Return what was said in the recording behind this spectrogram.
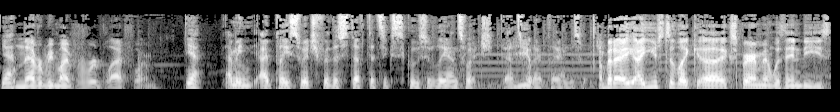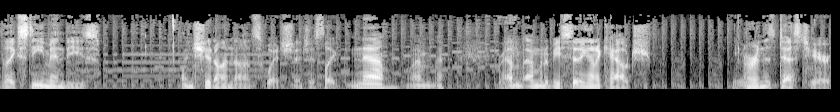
Yeah. Will never be my preferred platform. Yeah, I mean, I play Switch for the stuff that's exclusively on Switch. That's Yep. what I play on the Switch. But I, I used to like uh, experiment with indies, like Steam indies, and shit on on Switch. And it's just like, no, I'm I'm, I'm going to be sitting on a couch or in this desk chair.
